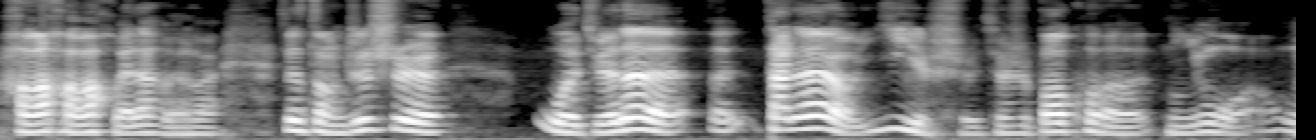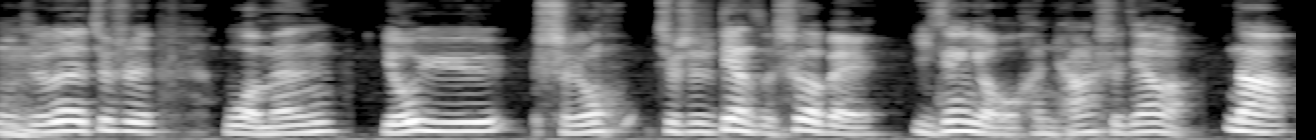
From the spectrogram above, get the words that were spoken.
好吧，好吧，回来，回来，回来。就总之是，我觉得呃，大家要有意识，就是包括你我，我觉得就是我们由于使用就是电子设备已经有很长时间了，那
